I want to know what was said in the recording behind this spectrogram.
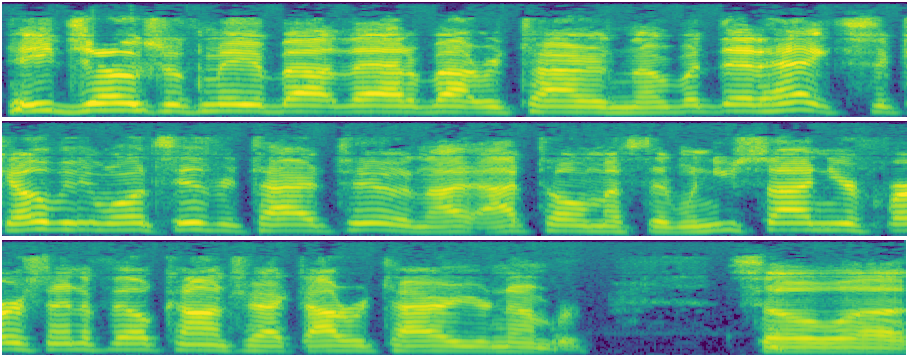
he jokes with me about that about retiring number. But then, heck, Jacoby wants his retired too, and I, I told him I said when you sign your first NFL contract, I'll retire your number. So uh,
